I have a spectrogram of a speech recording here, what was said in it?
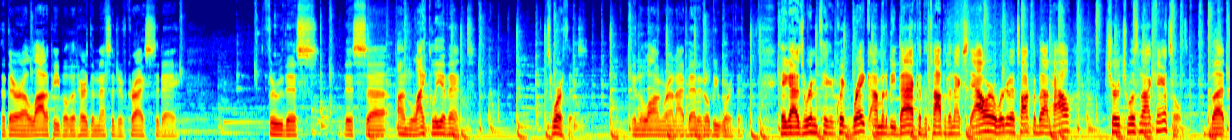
that there are a lot of people that heard the message of Christ today through this this uh, unlikely event. It's worth it in the long run. I bet it'll be worth it. Hey guys, we're going to take a quick break. I'm going to be back at the top of the next hour. We're going to talk about how church was not canceled, but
